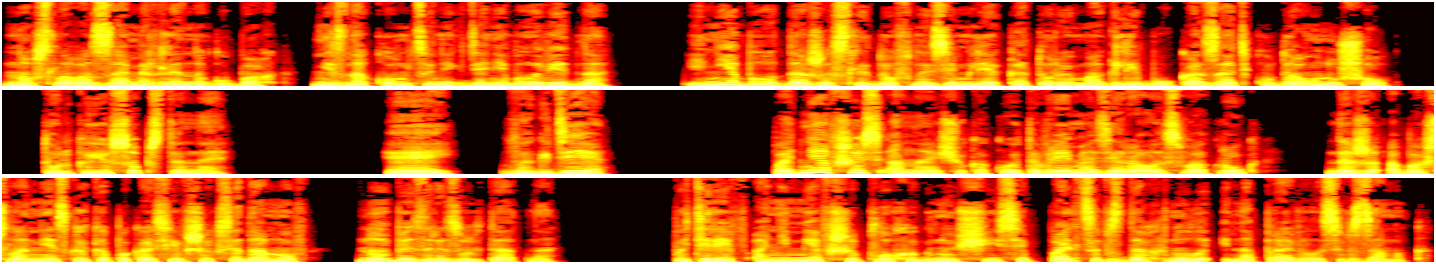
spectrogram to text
Но слова замерли на губах, незнакомца нигде не было видно. И не было даже следов на земле, которые могли бы указать, куда он ушел. Только ее собственные. «Эй, вы где?» Поднявшись, она еще какое-то время озиралась вокруг, даже обошла несколько покосившихся домов, но безрезультатно. Потерев онемевшие, плохо гнущиеся пальцы, вздохнула и направилась в замок.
